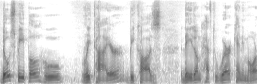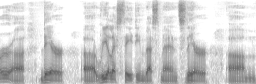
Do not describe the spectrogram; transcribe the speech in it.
Those people who retire because they don't have to work anymore, uh, their uh, real estate investments, their um,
